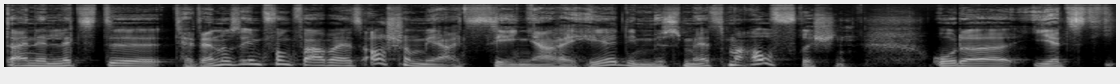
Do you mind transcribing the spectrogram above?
deine letzte Tetanusimpfung war aber jetzt auch schon mehr als zehn Jahre her, die müssen wir jetzt mal auffrischen auffrischen. Oder jetzt,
